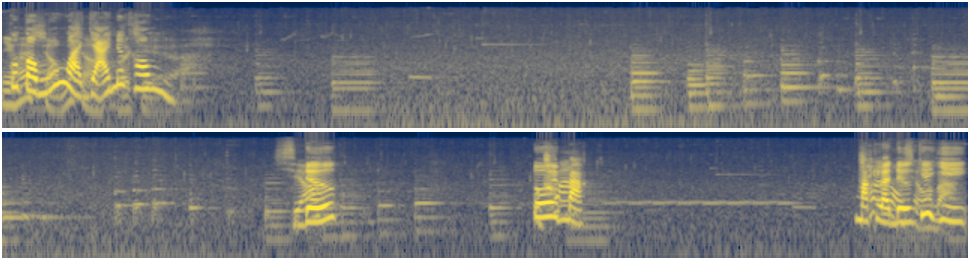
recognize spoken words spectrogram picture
Cô còn muốn hòa giải nữa không? Được. Tôi mặc. Mặc là được chứ gì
